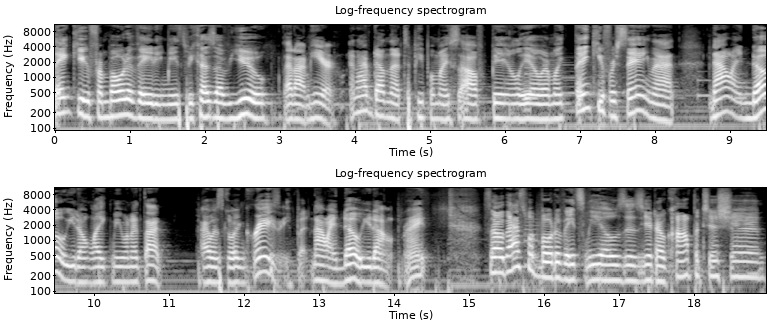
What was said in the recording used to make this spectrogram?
Thank you for motivating me. It's because of you that I'm here. And I've done that to people myself, being a Leo. I'm like, thank you for saying that. Now I know you don't like me when I thought I was going crazy, but now I know you don't, right? So that's what motivates Leos is, you know, competition.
